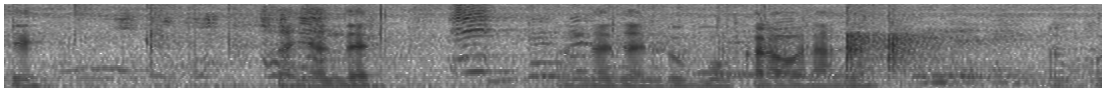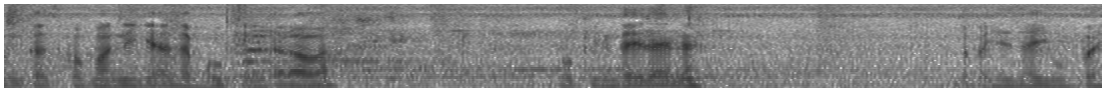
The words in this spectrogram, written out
હો. હવે અહીંથી સાઈ અંદર અંદર જઈને રૂમ બુક કરાવવાના છે પંકજ કુમારની ગયા છે બુકિંગ કરાવવા બુકિંગ થઈ જાય ને તો પછી જાય ઉપર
